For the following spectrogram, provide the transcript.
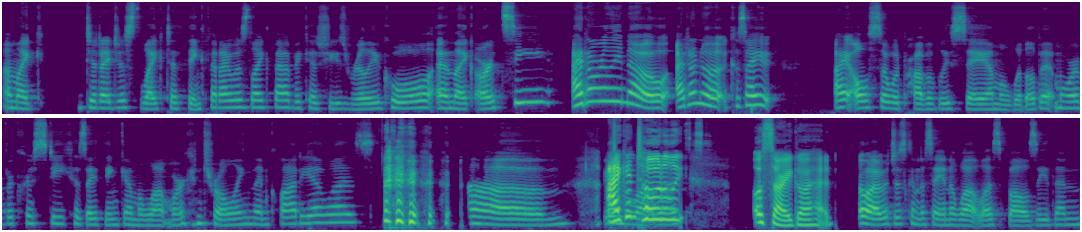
I'm like, did I just like to think that I was like that because she's really cool and like artsy? I don't really know. I don't know because I I also would probably say I'm a little bit more of a Kristy because I think I'm a lot more controlling than Claudia was. Um, I can totally- less- oh, sorry, go ahead. Oh, I was just gonna say, and a lot less ballsy than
